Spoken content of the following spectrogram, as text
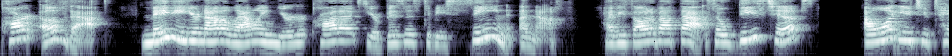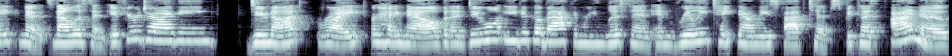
part of that? Maybe you're not allowing your products, your business to be seen enough. Have you thought about that? So these tips, I want you to take notes. Now listen, if you're driving, do not write right now, but I do want you to go back and re listen and really take down these five tips because I know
